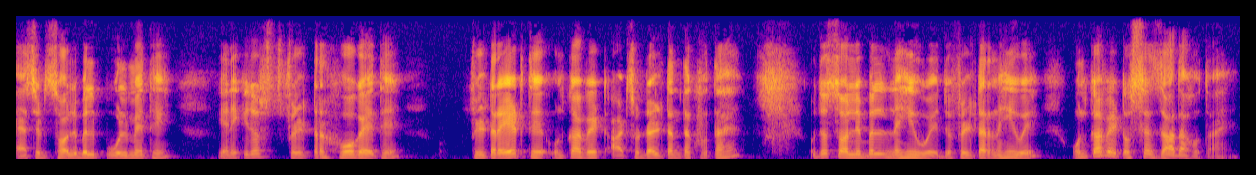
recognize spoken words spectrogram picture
एसिड सॉल्युबल पूल में थे, यानी कि जो फ़िल्टर हो गए थे फिल्टरेट थे, उनका वेट 800 डेल्टन तक होता है। और जो सॉल्युबल नहीं हुए, जो फ़िल्टर नहीं हुए, उनका वेट उससे ज़्यादा होता है।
